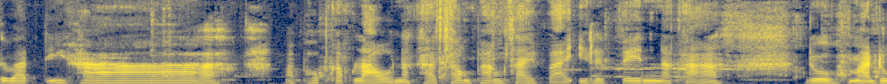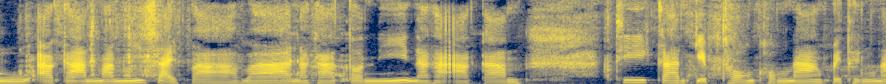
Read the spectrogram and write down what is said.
สวัสดีค่ะ มาพบกับเรานะคะ ช่องพังสายฟ้าอีเลฟเฟนนะคะ ดูมาดูอาการมามีสายฟ้าว่านะคะ ตอนนี้นะคะอาการที่การเก็บท้องของนางไปถึงไหน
